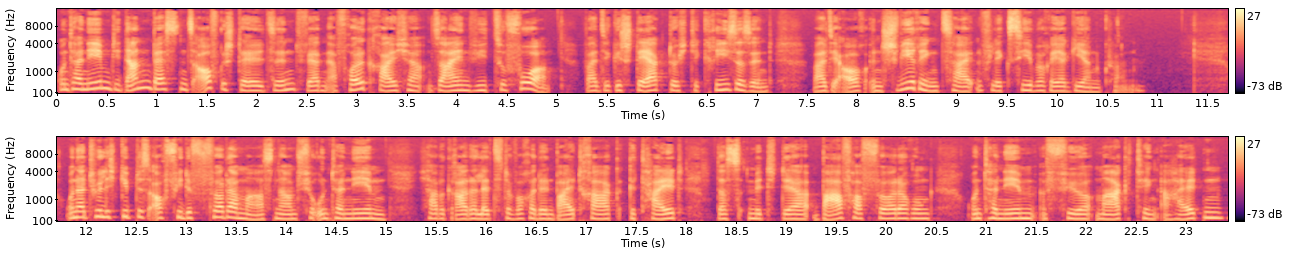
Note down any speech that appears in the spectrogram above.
Unternehmen, die dann bestens aufgestellt sind, werden erfolgreicher sein wie zuvor, weil sie gestärkt durch die Krise sind, weil sie auch in schwierigen Zeiten flexibel reagieren können. Und natürlich gibt es auch viele Fördermaßnahmen für Unternehmen. Ich habe gerade letzte Woche den Beitrag geteilt, dass mit der BAFA-Förderung Unternehmen für Marketing erhalten,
